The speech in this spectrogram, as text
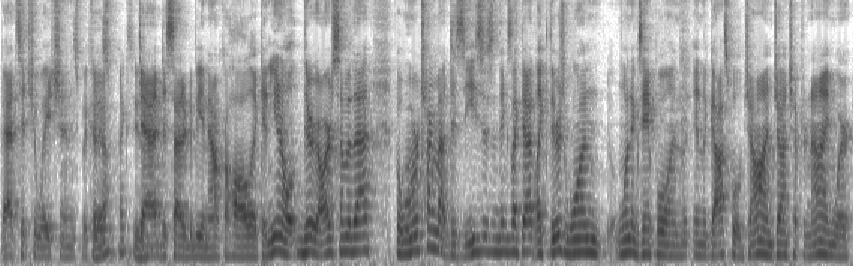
bad situations because Yeah, I can see dad decided to be an alcoholic, and you know there are some of that. But when we're talking about diseases and things like that, like there's one one example in the, in the Gospel of John, John chapter nine, where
